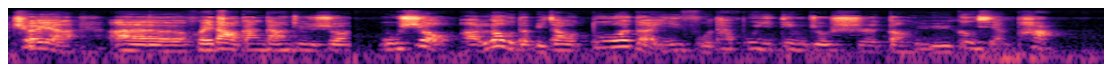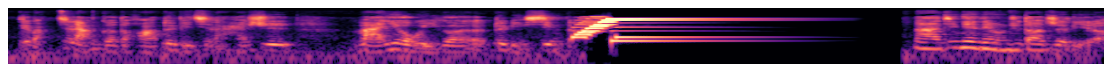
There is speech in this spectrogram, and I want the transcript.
扯远了，呃，回到刚刚就是说无袖啊露的比较多的衣服，它不一定就是等于更显胖，对吧？这两个的话对比起来还是蛮有一个对比性的。那今天内容就到这里了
